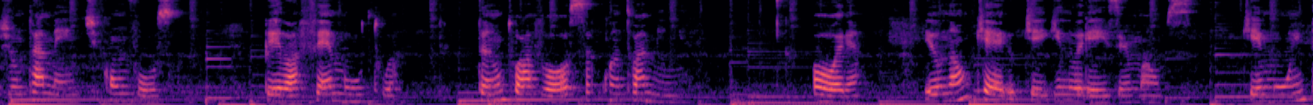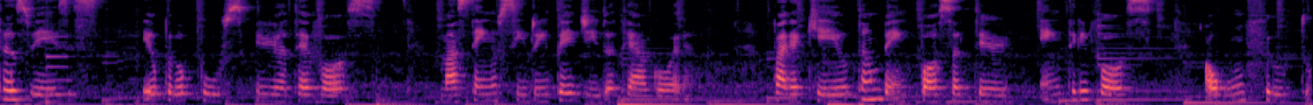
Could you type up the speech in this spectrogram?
juntamente convosco pela fé mútua, tanto a vossa quanto a minha. Ora, eu não quero que ignoreis, irmãos, que muitas vezes eu propus ir até vós mas tenho sido impedido até agora, para que eu também possa ter entre vós algum fruto,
